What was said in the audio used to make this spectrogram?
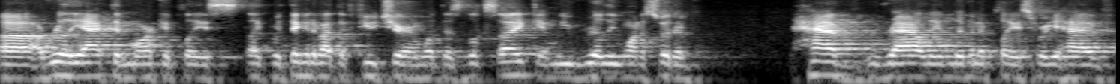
uh, a really active marketplace, like we're thinking about the future and what this looks like. And we really want to sort of have Rally live in a place where you have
